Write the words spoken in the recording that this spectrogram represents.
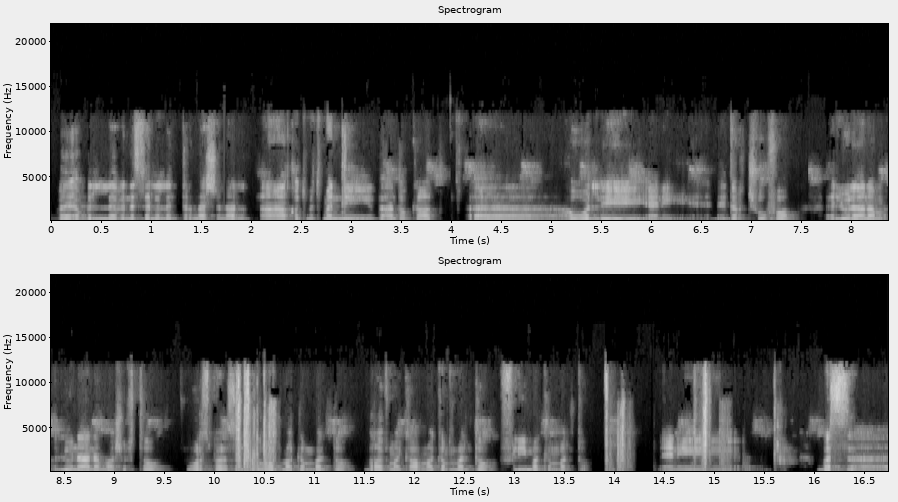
بال- بالنسبة لل international أنا كنت متمني The Hand of God هو اللي يعني اللي قدرت اشوفه ال Lunana ال Lunana ما شفته. Worst Person in World ما كملته. Drive My Car ما كملته. Flee ما كملته. يعني بس آه،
